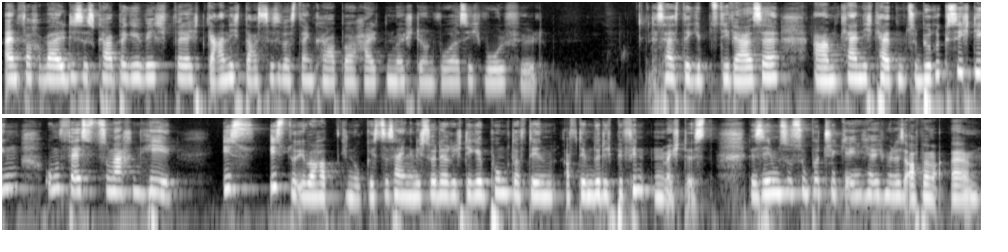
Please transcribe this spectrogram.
einfach weil dieses Körpergewicht vielleicht gar nicht das ist, was dein Körper halten möchte und wo er sich wohlfühlt. Das heißt, da gibt es diverse ähm, Kleinigkeiten zu berücksichtigen, um festzumachen, hey, ist, ist du überhaupt genug? Ist das eigentlich so der richtige Punkt, auf dem, auf dem du dich befinden möchtest? Das ist eben so super tricky. Eigentlich habe ich mir das auch beim, ähm,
